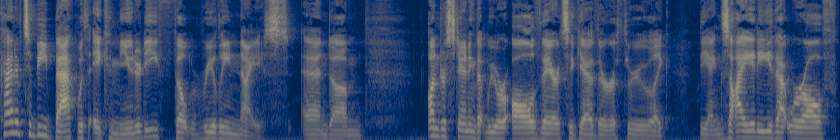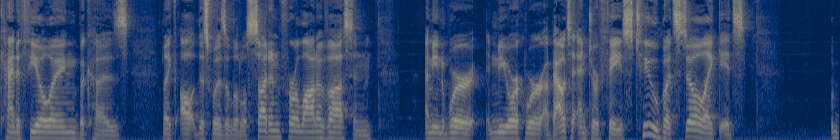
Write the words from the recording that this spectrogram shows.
kind of to be back with a community felt really nice and um understanding that we were all there together through like the anxiety that we're all kind of feeling because like all this was a little sudden for a lot of us and I mean, we're in New York. We're about to enter phase two, but still, like it's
